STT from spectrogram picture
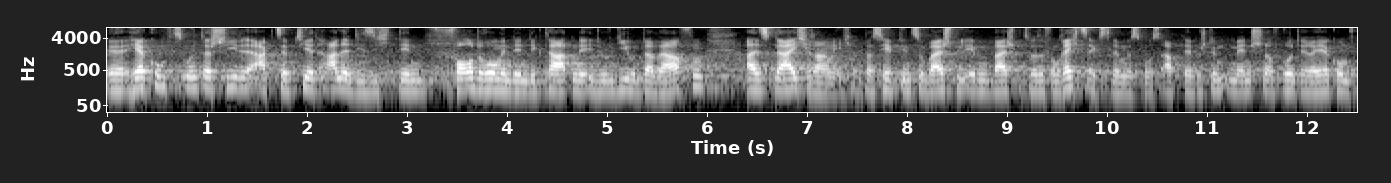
Herkunftsunterschiede, er akzeptiert alle, die sich den Forderungen, den Diktaten der Ideologie unterwerfen, als gleichrangig. Und das hebt ihn zum Beispiel eben beispielsweise vom Rechtsextremismus ab, der bestimmten Menschen aufgrund ihrer Herkunft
